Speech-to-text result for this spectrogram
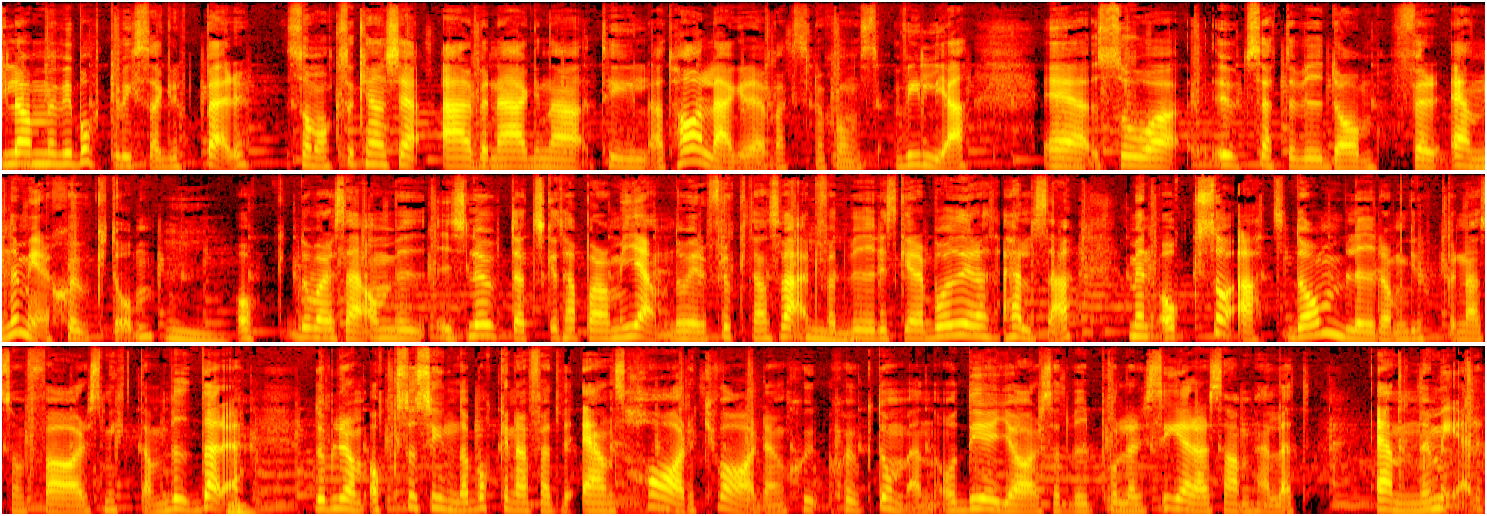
Glömmer vi bort vissa grupper som också kanske är benägna till att ha lägre vaccinationsvilja eh, så utsätter vi dem för ännu mer sjukdom. Mm. Och då var det så här, om vi i slutet ska tappa dem igen, då är det fruktansvärt. Mm. För att vi riskerar både deras hälsa, men också att de blir de grupperna som för smittan vidare. Mm. Då blir de också syndabockarna för att vi ens har kvar den sjukdomen. Och det gör så att vi polariserar samhället ännu mer.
